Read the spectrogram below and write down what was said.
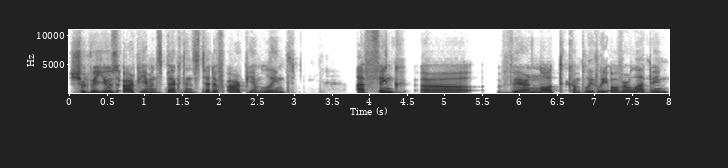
Should we use RPM inspect instead of RPM lint? I think uh, they're not completely overlapping.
